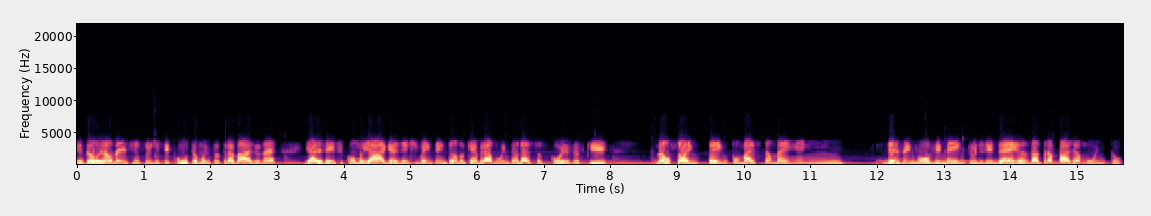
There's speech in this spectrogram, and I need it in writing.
Então, realmente, isso dificulta muito o trabalho, né? E a gente, como IAG, a gente vem tentando quebrar muitas dessas coisas que não só em tempo, mas também em desenvolvimento de ideias atrapalha muito,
